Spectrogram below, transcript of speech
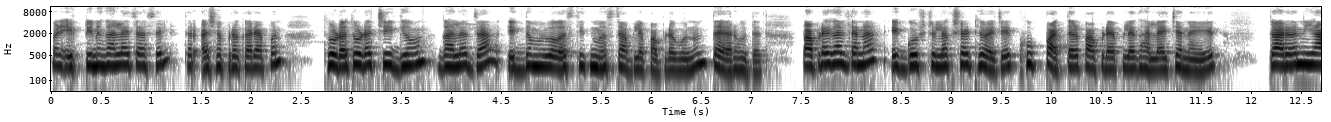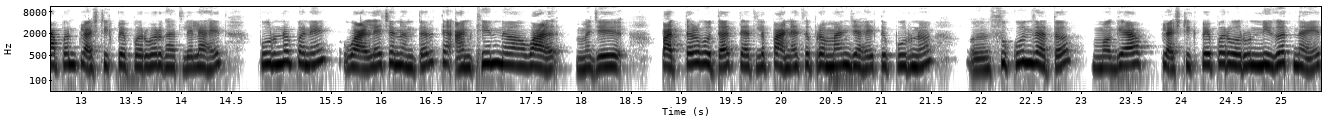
पण एकटीनं घालायचं असेल तर अशा प्रकारे आपण थोडा थोडा चीक घेऊन घालत जा. एकदम व्यवस्थित मस्त आपल्या पापड्या बनून तयार होतात. पापड्या घालताना एक गोष्ट लक्षात ठेवायची आहे, खूप पातळ पापड्या आपल्या घालायच्या नाहीत कारण या आपण प्लास्टिक पेपरवर घातलेल्या आहेत. पूर्णपणे वाळल्याच्या नंतर ते आणखीन वाळ म्हणजे पातळ होतात. त्यातलं पाण्याचं प्रमाण जे आहे ते पूर्ण सुकून जातं. मग या प्लास्टिक पेपरवरून निघत नाहीत.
